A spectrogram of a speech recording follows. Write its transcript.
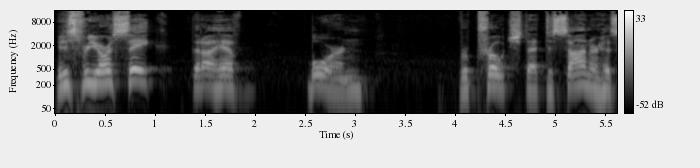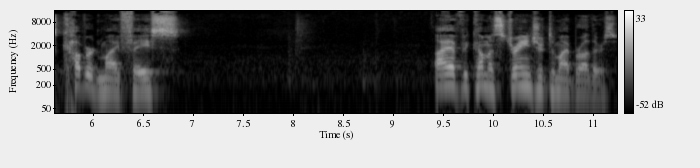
It is for your sake that I have borne reproach that dishonor has covered my face. I have become a stranger to my brothers,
